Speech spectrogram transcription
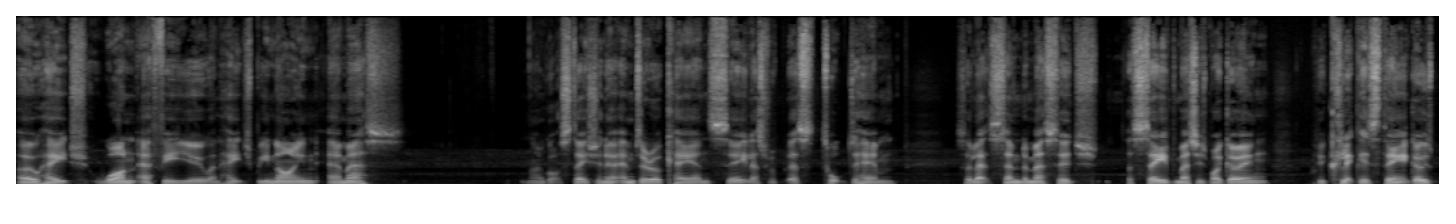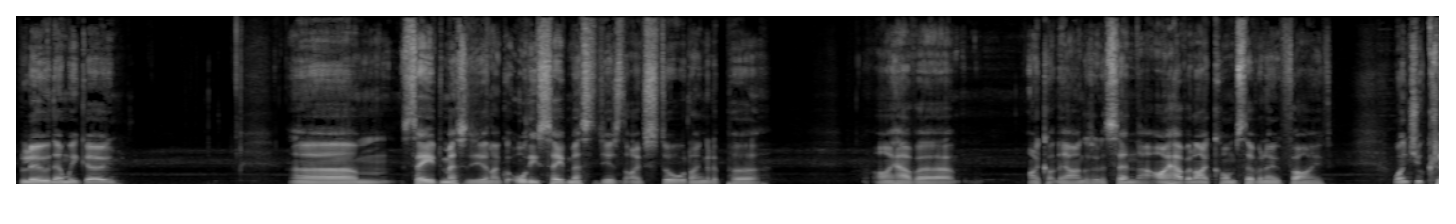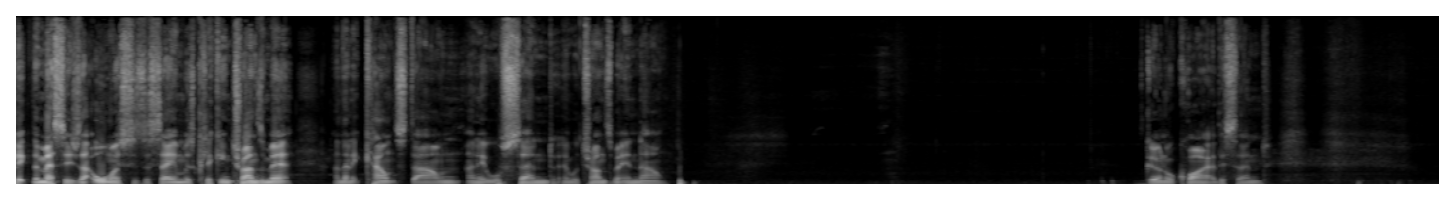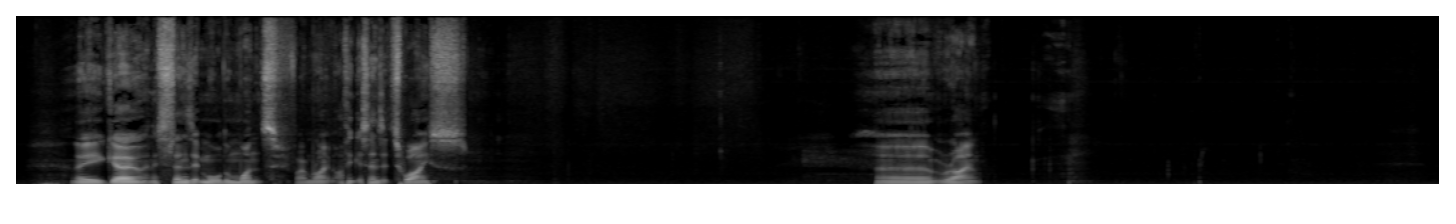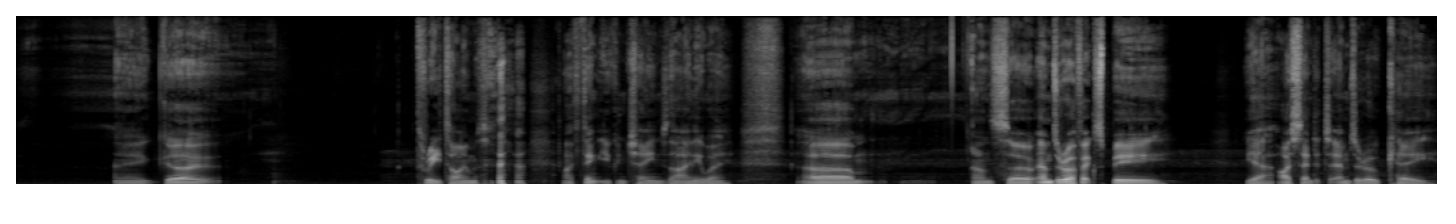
OH1FEU and HB9MS. I've got a station here, M0KNC. Let's let's talk to him. So let's send a message, a saved message by going. If we click his thing, it goes blue. Then we go um, saved messages, and I've got all these saved messages that I've stored. I'm going to put. I have a Icom now. I'm just going to send that. I have an ICOM 705 once you click the message, that almost is the same as clicking transmit, and then it counts down and it will send, it will transmit in now. Going all quiet at this end. There you go, and it sends it more than once, if I'm right. I think it sends it twice. Uh, right. There you go. Three times. I think you can change that anyway. Um, and so M0FXB, yeah, I send it to M0K.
